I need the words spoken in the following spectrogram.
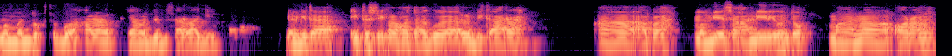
membentuk sebuah hal yang lebih besar lagi. Dan kita itu sih kalau kata gue lebih ke arah uh, apa membiasakan diri untuk mengenal orang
